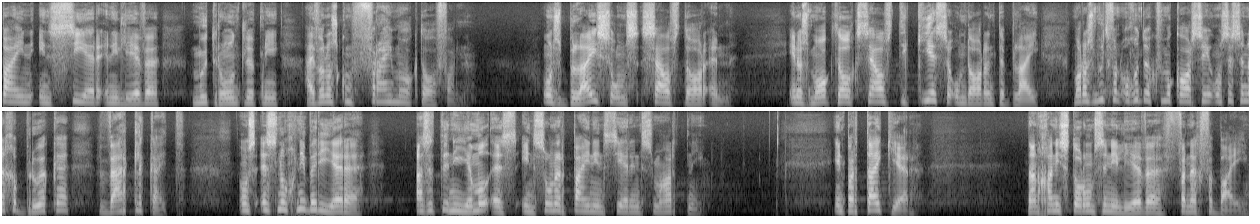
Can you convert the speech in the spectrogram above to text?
pyn en seer in die lewe moet rondloop nie. Hy wil ons kom vrymaak daarvan. Ons bly soms selfs daarin. En ons maak dalk selfs die keuse om daarin te bly. Maar ons moet vanoggend ook vir mekaar sê ons is in 'n gebroke werklikheid. Ons is nog nie by die Here as dit in die hemel is en sonder pyn en seer en smart nie. En partykeer dan gaan die storms in die lewe vinnig verby.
